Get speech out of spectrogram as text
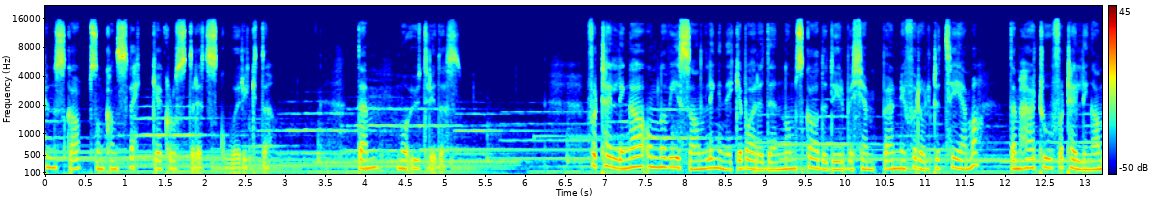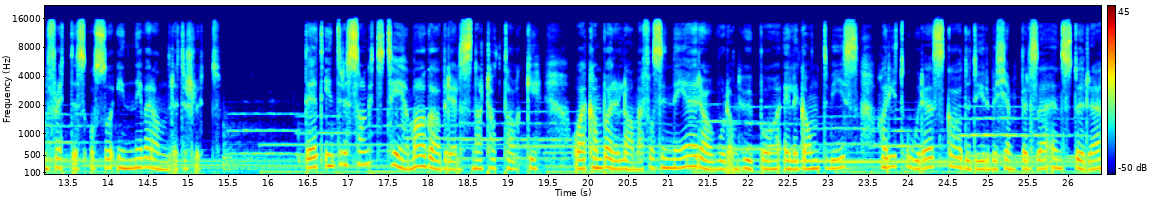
kunnskap som kan svekke klosterets gode rykte. De må utryddes. Fortellinga om novisene ligner ikke bare den om skadedyrbekjemperen i forhold til tema. De her to fortellingene flettes også inn i hverandre til slutt. Det er et interessant tema Gabrielsen har tatt tak i, og jeg kan bare la meg fascinere av hvordan hun på elegant vis har gitt ordet skadedyrbekjempelse en større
